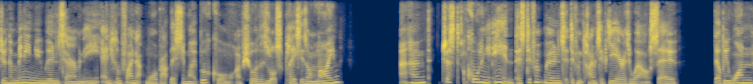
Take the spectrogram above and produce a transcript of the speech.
doing a mini new moon ceremony. And you can find out more about this in my book, or I'm sure there's lots of places online. And just calling it in. There's different moons at different times of year as well. So there'll be one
